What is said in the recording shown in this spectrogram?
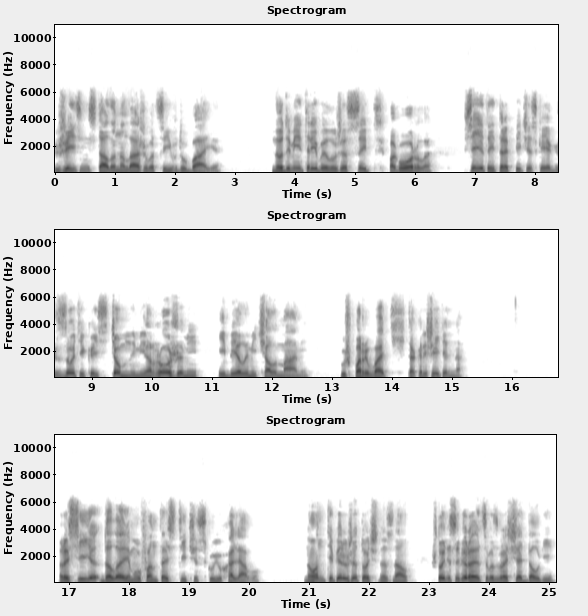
жизнь стала налаживаться и в Дубае. Но Дмитрий был уже сыт по горло всей этой тропической экзотикой с темными рожами и белыми чалмами. Уж порывать так решительно. Россия дала ему фантастическую халяву. Но он теперь уже точно знал, что не собирается возвращать долги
